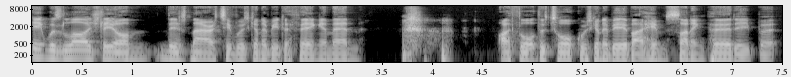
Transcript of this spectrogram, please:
it was largely on this narrative was going to be the thing, and then I thought the talk was going to be about him sunning Purdy, but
